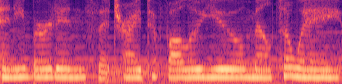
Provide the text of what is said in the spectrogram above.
Any burdens that tried to follow you melt away.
